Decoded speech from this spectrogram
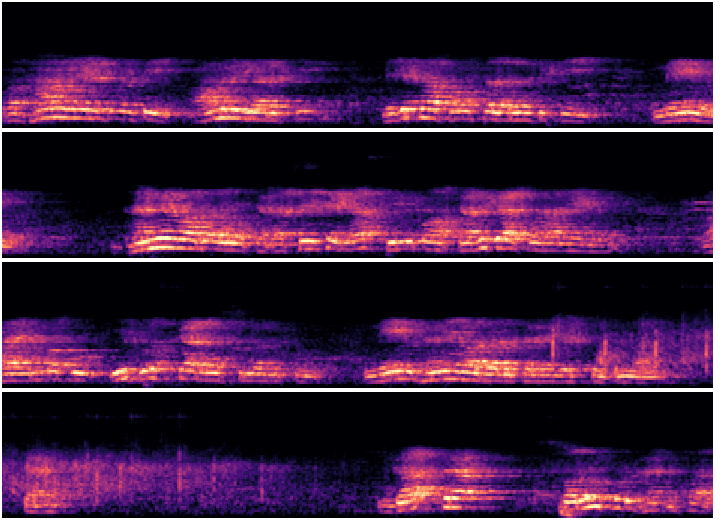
ప్రధానమైనటువంటి ఆమెని గారికి మిగతా సంస్థలన్నిటికీ నేను ధన్యవాదాలు ఒక రచయితగా సినిమా కవిగా కూడా నేను ఆ అమ్మకు ఈ పురస్కారం ఇస్తున్నందుకు నేను ధన్యవాదాలు తెలియజేసుకుంటున్నాను. గాత్ర స్వరూపుడు ఘంటసాల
